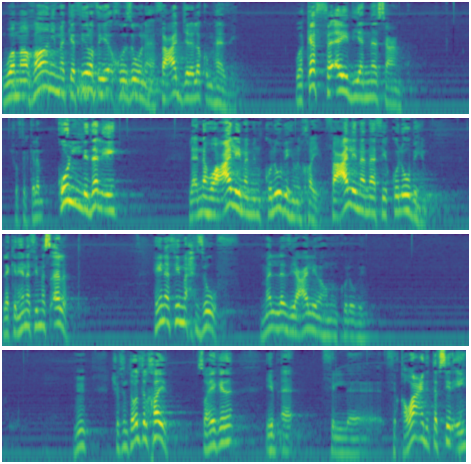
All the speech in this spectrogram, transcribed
ومغانم كثيرة يأخذونها. فعجل لكم هذه. وكف أيدي الناس عنكم. شفت الكلام؟ كل ده لإيه؟ لأنه علم من قلوبهم الخير. فعلم ما في قلوبهم. لكن هنا في مسألة. هنا في محذوف. ما الذي علمه من قلوبهم؟ شفت أنت قلت الخير. صحيح كده؟ يبقى في في قواعد التفسير إيه؟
